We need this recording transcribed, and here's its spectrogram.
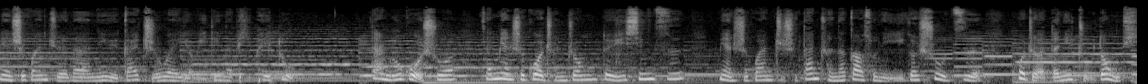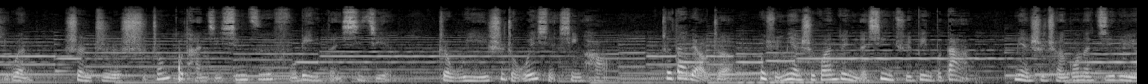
面试官觉得你与该职位有一定的匹配度。但如果说在面试过程中，对于薪资，面试官只是单纯的告诉你一个数字，或者等你主动提问，甚至始终不谈及薪资福利等细节，这无疑是种危险信号。这代表着或许面试官对你的兴趣并不大，面试成功的几率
